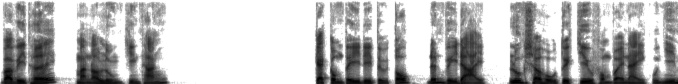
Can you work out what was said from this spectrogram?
và vì thế mà nó luôn chiến thắng. Các công ty đi từ tốt đến vĩ đại luôn sở hữu tuyệt chiêu phòng vệ này của nhiễm.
